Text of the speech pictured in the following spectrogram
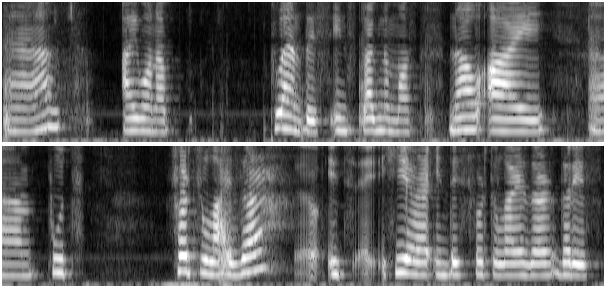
and I wanna plant this in sphagnum moss now I um, put fertilizer uh, it's uh, here in this fertilizer there is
